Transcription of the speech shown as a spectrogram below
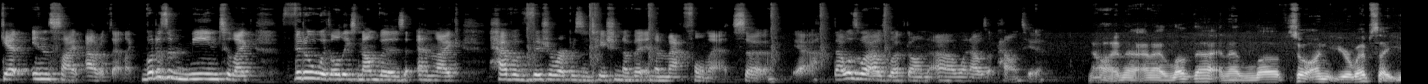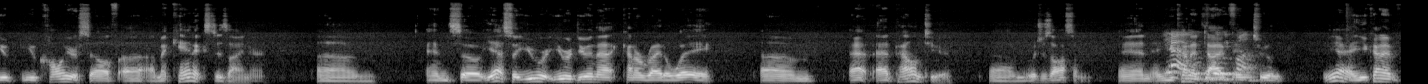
get insight out of that. Like what does it mean to like fiddle with all these numbers and like have a visual representation of it in a map format. So yeah, that was what I was worked on uh, when I was at Palantir. No, and I, and I love that, and I love so on your website you you call yourself a, a mechanics designer, um, and so yeah, so you were you were doing that kind of right away um, at at Palantir, um, which is awesome and and yeah, you kind of dived really into yeah you kind of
